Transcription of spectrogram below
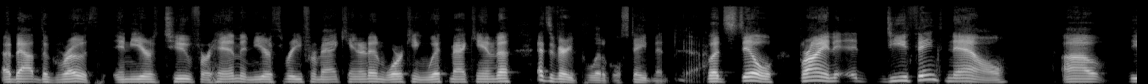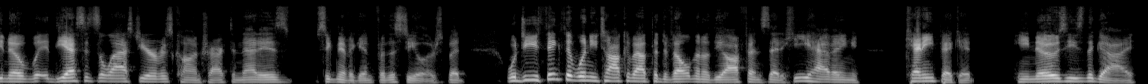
about the growth in year two for him and year three for Matt Canada and working with Matt Canada. That's a very political statement. Yeah. But still, Bryan, do you think now, uh, you know, yes, it's the last year of his contract, and that is significant for the Steelers. But well, do you think that when you talk about the development of the offense, that he having Kenny Pickett, he knows he's the guy.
